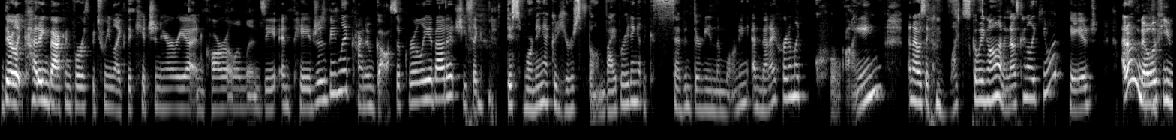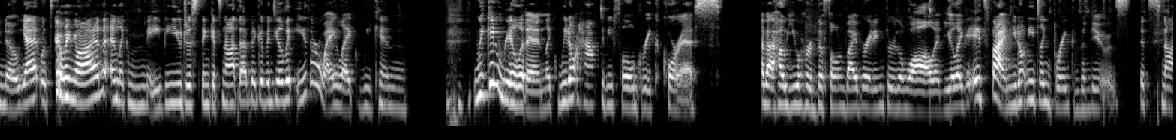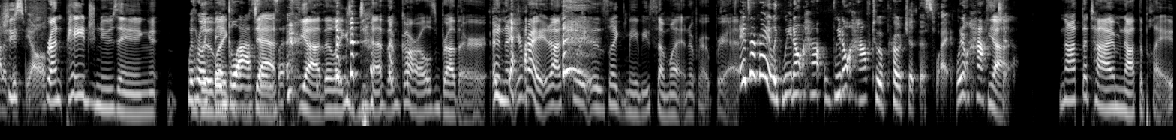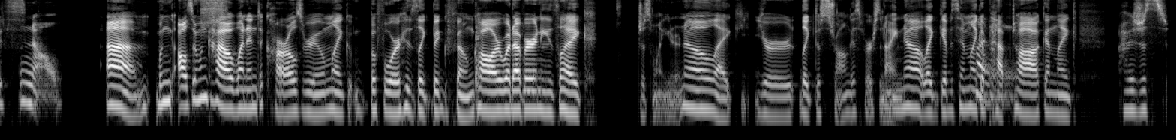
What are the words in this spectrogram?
they're like cutting back and forth between like the kitchen area and carl and lindsay and paige is being like kind of gossip girly about it. She's like this morning i could hear his phone vibrating at like 7.30 in the morning and then i heard him like crying. And i was like what's going on? And i was kind of like you know what paige I don't know if you know yet what's going on, and like maybe you just think it's not that big of a deal. But either way, like we can we can reel it in. Like we don't have to be full Greek chorus about how you heard the phone vibrating through the wall and you like it's fine. You don't need to like break the news. It's not a She's big deal. front page newsing With her, like, the, big glasses. Death, yeah, the like death of Carl's brother. And you're right, it actually is like maybe somewhat inappropriate. it's okay. Like we don't have we don't have to approach it this way. We don't have Yeah. to. Not the time, not the place. No. Um, when also when Kyle went into Carl's room, like before his like big phone call or whatever, and he's like, just want you to know, like, you're like the strongest person I know, like gives him like a pep talk and like I was just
